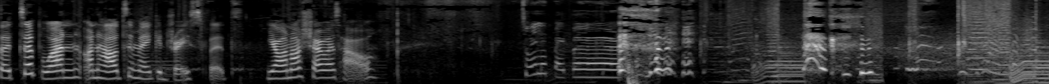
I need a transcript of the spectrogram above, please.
So tip one on how to make a dress fit. Yana, show us how. Toilet paper.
